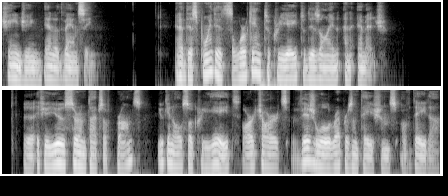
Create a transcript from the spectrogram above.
changing and advancing. At this point, it's working to create, to design an image. Uh, if you use certain types of prompts, you can also create bar charts, visual representations of data.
